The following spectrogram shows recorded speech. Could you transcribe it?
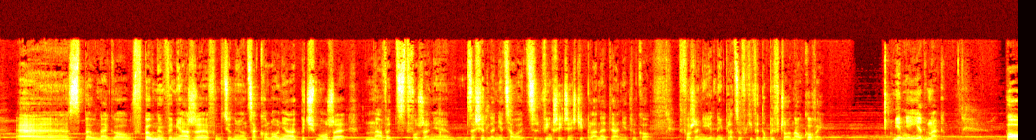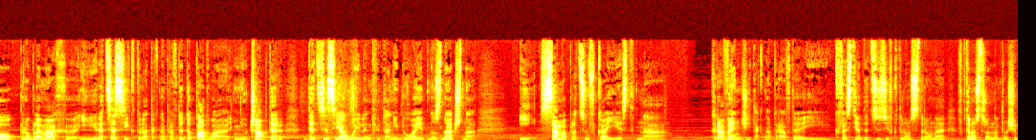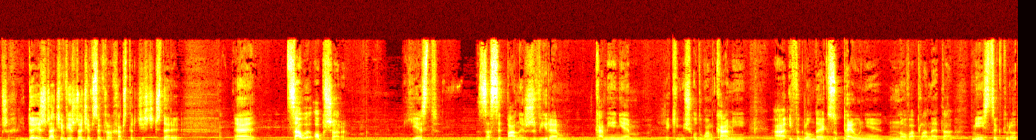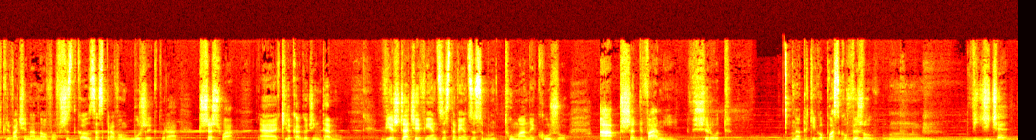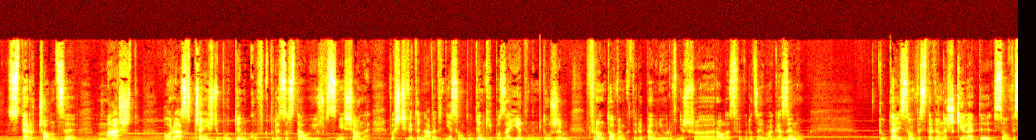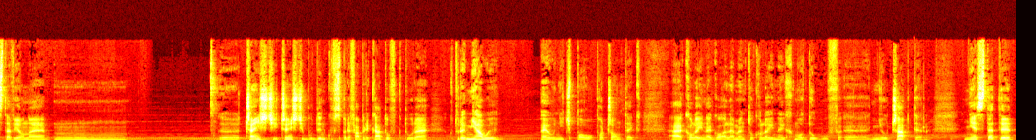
z pełnego, w pełnym wymiarze funkcjonująca kolonia, być może nawet stworzenie, zasiedlenie całej, większej części planety, a nie tylko tworzenie jednej placówki wydobywczo-naukowej. Niemniej jednak, po problemach i recesji, która tak naprawdę dopadła New Chapter, decyzja Wayland Yutani była jednoznaczna i sama placówka jest na krawędzi tak naprawdę i kwestia decyzji, w którą stronę, w którą stronę to się przechyli. Dojeżdżacie, wjeżdżacie w sektor H44. E, cały obszar jest zasypany żwirem, kamieniem, jakimiś odłamkami, a i wygląda jak zupełnie nowa planeta. Miejsce, które odkrywacie na nowo. Wszystko za sprawą burzy, która przeszła e, kilka godzin temu. Wjeżdżacie więc, zostawiając za sobą tumany kurzu, a przed wami, wśród na takiego płaskowyżu, mm, widzicie sterczący maszt oraz część budynków, które zostały już wzniesione. Właściwie to nawet nie są budynki poza jednym dużym, frontowym, który pełnił również rolę swego rodzaju magazynu. Tutaj są wystawione szkielety, są wystawione mm, y, części, części budynków z prefabrykatów, które, które miały pełnić po, początek e, kolejnego elementu, kolejnych modułów e, New Chapter. Niestety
